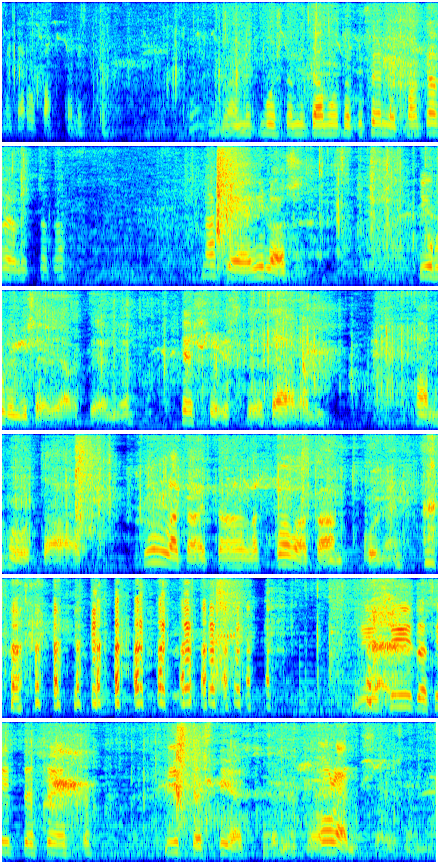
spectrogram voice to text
mitä rupattelitte? Mä en nyt muista mitään muuta kuin sen, että mä oon kävellyt tätä mäkeä ylös juhlimisen jälkeen ja Hessu istuu täällä, niin hän huutaa, että sulla taitaa olla kova kankkunen. niin siitä sitten se, että mistä tiesit, että olemus oli semmoinen.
